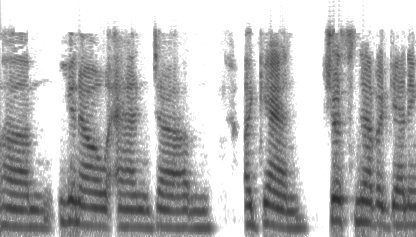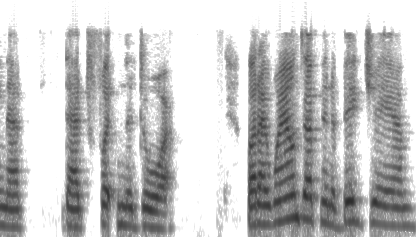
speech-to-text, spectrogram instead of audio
um, you know and um, again just never getting that that foot in the door. But i wound up in a big jam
